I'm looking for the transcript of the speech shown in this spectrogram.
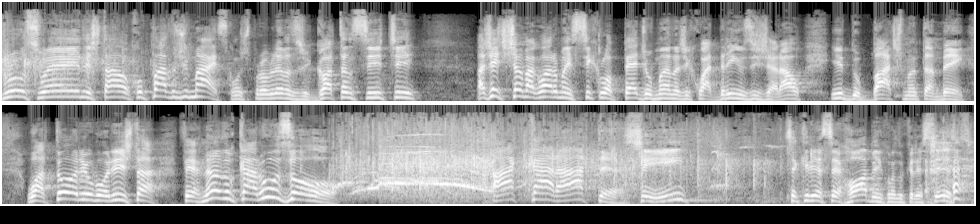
Bruce Wayne está ocupado demais com os problemas de Gotham City, a gente chama agora uma enciclopédia humana de quadrinhos em geral e do Batman também. O ator e humorista Fernando Caruso. A caráter. Sim. Você queria ser Robin quando crescesse?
